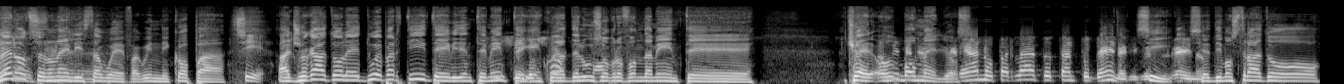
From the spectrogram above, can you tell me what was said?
Reynolds non è in lista UEFA, quindi in Coppa Sì, ha giocato le due partite, evidentemente Sì, sì, che in cui ha deluso ma- profondamente. Cioè, o, o ne- meglio, Ne hanno parlato tanto bene di questo sì, Reynolds. si è dimostrato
